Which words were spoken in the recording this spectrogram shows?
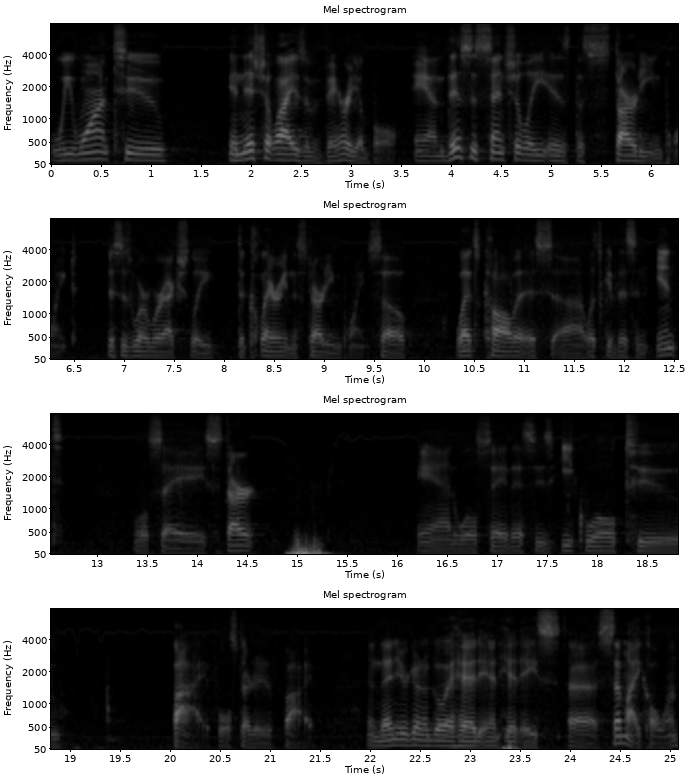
we want to initialize a variable. And this essentially is the starting point. This is where we're actually declaring the starting point. So let's call this, uh, let's give this an int we'll say start and we'll say this is equal to 5. We'll start it at 5. And then you're going to go ahead and hit a uh, semicolon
